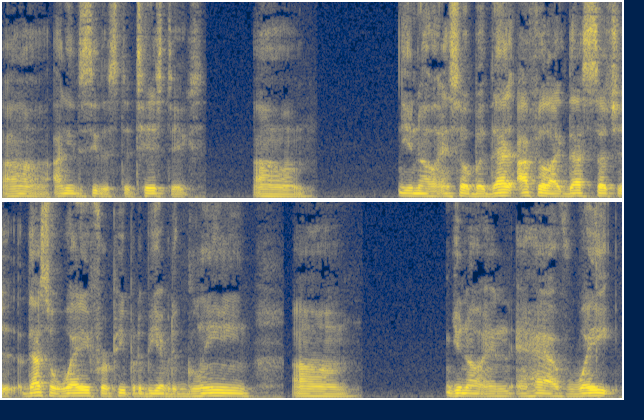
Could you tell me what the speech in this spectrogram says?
Uh, I need to see the statistics. Um, you know, and so, but that I feel like that's such a that's a way for people to be able to glean, um, you know, and and have weight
